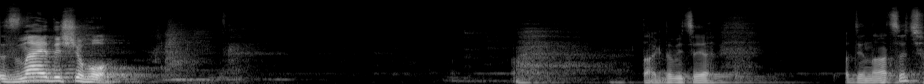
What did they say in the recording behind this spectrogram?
знайдеш його. Так, дивіться, я 11,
